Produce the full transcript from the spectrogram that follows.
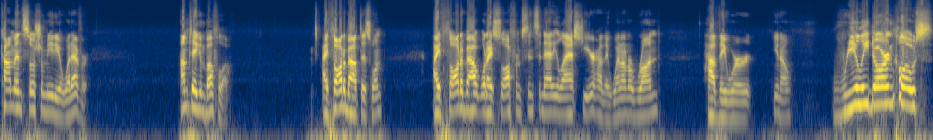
comments, social media, whatever. I'm taking Buffalo. I thought about this one. I thought about what I saw from Cincinnati last year, how they went on a run, how they were, you know, really darn close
